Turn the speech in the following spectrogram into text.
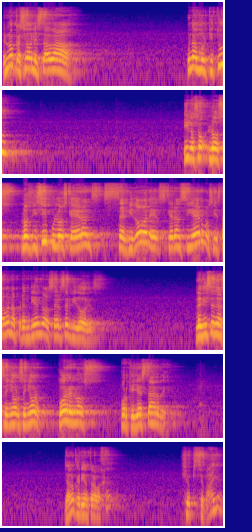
En una ocasión estaba una multitud y los, los, los, discípulos que eran servidores, que eran siervos y estaban aprendiendo a ser servidores, le dicen al Señor, Señor, córrelos porque ya es tarde. Ya no querían trabajar. Dijo que se vayan.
